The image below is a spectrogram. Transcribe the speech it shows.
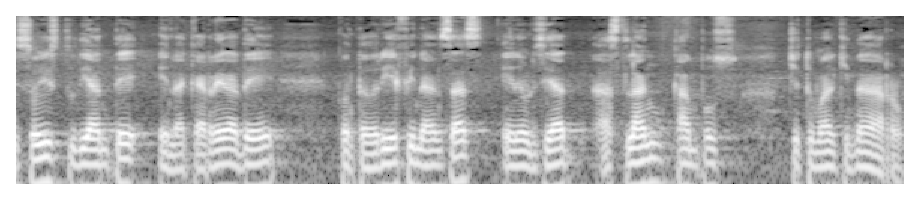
soy estudiante en la carrera de Contaduría y Finanzas en la Universidad Aztlán, Campus Chetumal, Quintana Roo.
